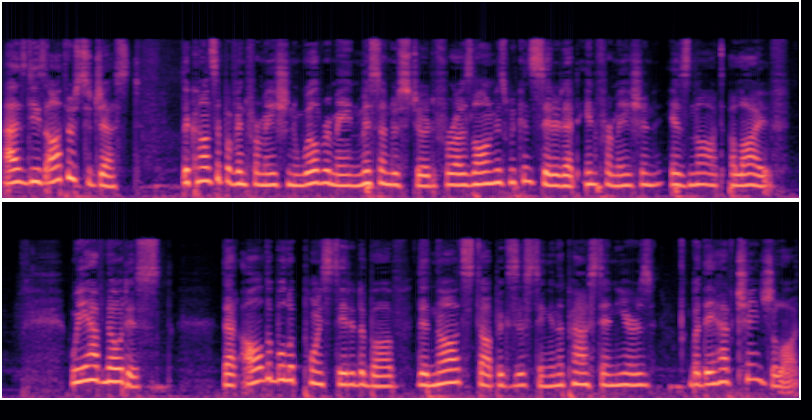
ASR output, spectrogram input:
as these authors suggest, the concept of information will remain misunderstood for as long as we consider that information is not alive. We have noticed that all the bullet points stated above did not stop existing in the past 10 years, but they have changed a lot.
